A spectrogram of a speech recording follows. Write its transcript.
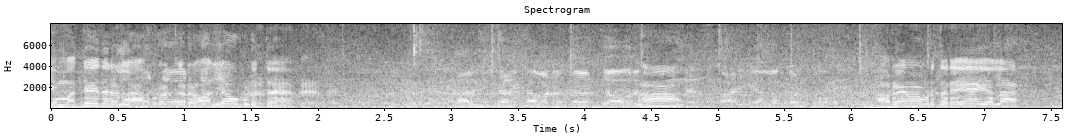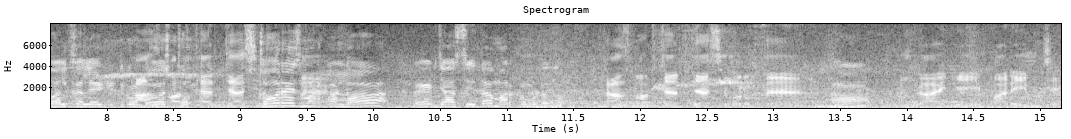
ಈ ಮಧ್ಯ ಇದಾರಲ್ಲ ಬ್ರೋಕರ್ ಅಲ್ಲೇ ಹೋಗ್ಬಿಡುತ್ತೆ. ಹಾಂ. ಅವ್ರೇನು ಮಾಡ್ಬಿಡ್ತಾರೆ. ಎಲ್ಲ ಬಲ್ಕಲ್ಲಿ ಇಟ್ಕೊಂಡು Transport charge ಸ್ಟೋರೇಜ್ ಮಾಡ್ಕೊಂಡು ರೇಟ್ ಜಾಸ್ತಿ ಇದ್ದ ಮಾರ್ಕೊಂಡ್ಬಿಡೋದು. ಟ್ರಾನ್ಸ್ಪೋರ್ಟ್ ಚಾರ್ಜ್ ಜಾಸ್ತಿ ಬರುತ್ತೆ. ಹಾಂ. ಹಂಗಾಗಿ ಭಾರಿ ಹಿಂಸೆ.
